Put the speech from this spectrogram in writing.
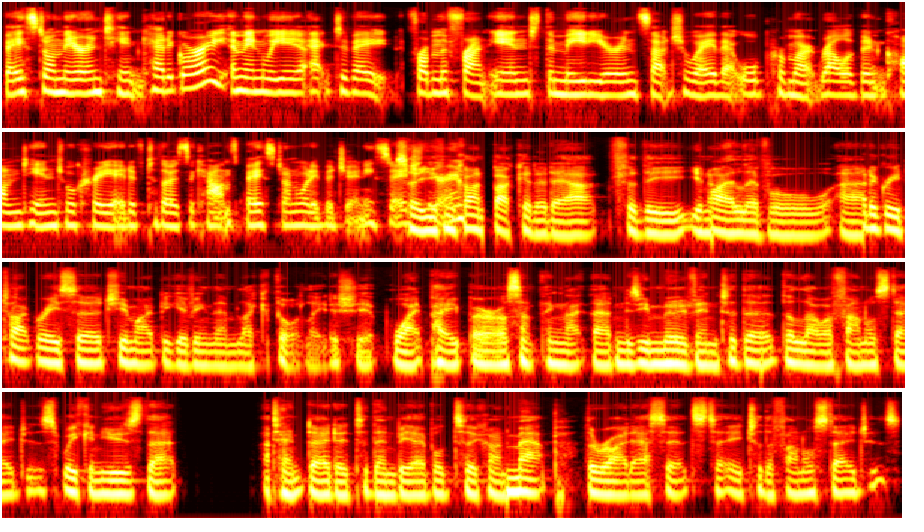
based on their intent category. And then we activate from the front end the media in such a way that will promote relevant content or creative to those accounts based on whatever journey stage. So you can in. kind of bucket it out for the you know high level uh, category type research. You might be giving them like thought leadership, white paper, or something like that. And as you move into the the lower funnel stages, we can use that intent data to then be able to kind of map the right assets to each of the funnel stages.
